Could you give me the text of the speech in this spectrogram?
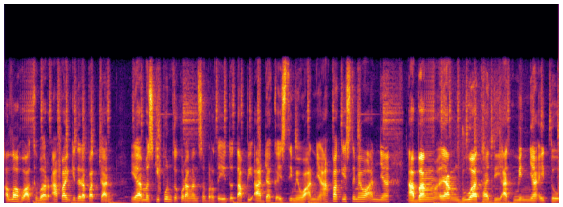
Allahu Akbar apa yang kita dapatkan? Ya meskipun kekurangan seperti itu tapi ada keistimewaannya. Apa keistimewaannya? Abang yang dua tadi adminnya itu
